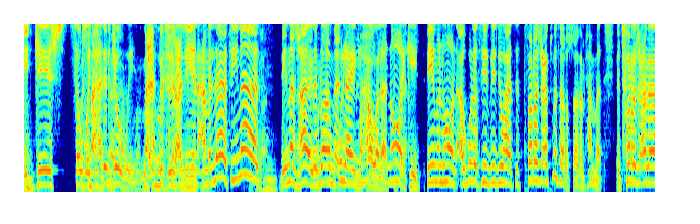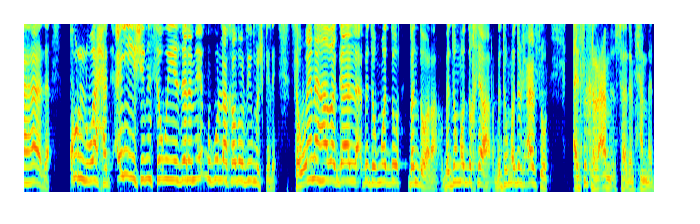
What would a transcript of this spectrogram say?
الجيش سوى جسر جوي. ما حد بيكسر عزيمتنا. عمل لا في ناس في ناس هاي كل هاي المحاولات أكيد. في من هون. أقول لك في فيديوهات تتفرج على تويتر أستاذ محمد. اتفرج على هذا. كل واحد أي شيء بنسويه يا زلمة بقول لك هذول في مشكلة. سوينا هذا قال لا بدهم ودوا بندورة بدهم ودوا خيار بدهم ودوا مش عارف شو. الفكرة العامه أستاذ محمد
